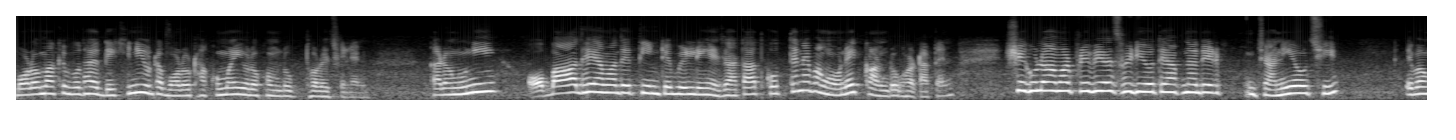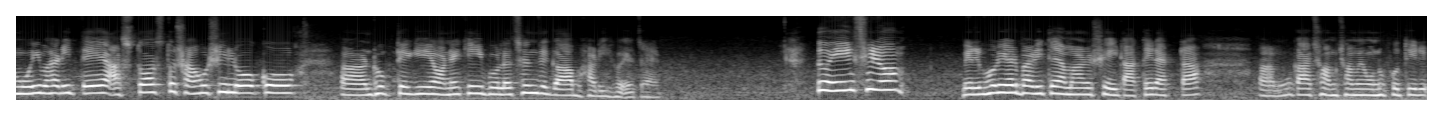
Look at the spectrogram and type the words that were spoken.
বড় মাকে বোধহয় দেখিনি, ওটা বড় ঠাকুমাই ওরকম রূপ ধরেছিলেন। কারণ উনি অবাধে আমাদের তিনটে বিল্ডিংয়ে যাতায়াত করতেন এবং অনেক কাণ্ড ঘটাতেন। সেগুলো আমার প্রিভিয়াস ভিডিওতে আপনাদের জানিয়েওছি এবং ওই বাড়িতে আস্ত আস্ত সাহসী লোকও ঢুকতে গিয়ে অনেকেই বলেছেন যে গা ভারী হয়ে যায়। তো এই ছিল বেলঘরিয়ার বাড়িতে আমার সেই রাতের একটা গা ছমছমে অনুভূতির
